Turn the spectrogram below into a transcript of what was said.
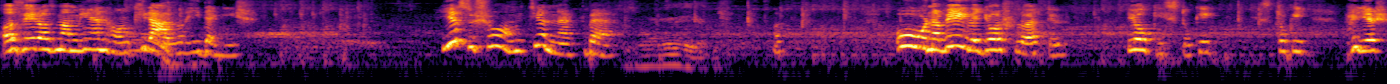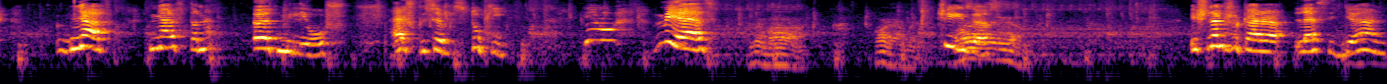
Azért az már milyen hang, kiráz a hideg is. Jézusom, mit jönnek be? Ó, na végre gyors lőtő. Jó kis stuki. Stuki. Ügyes. Nyelv. Nyelvtan 5 milliós. Esküszöm, stuki. Jó. Mi ez? Nem áll. Jesus. És nem sokára lesz egy olyan,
